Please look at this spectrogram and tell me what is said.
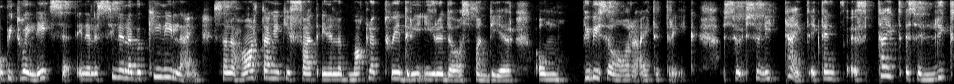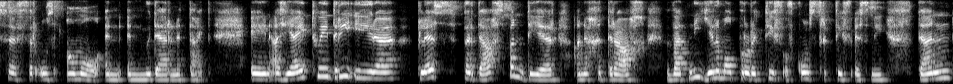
op die toilet sit en hulle sien hulle bikini lyn, sal hulle haartangetjie vat en hulle maklik 2-3 ure daar spandeer om Bibi se hare uit te trek. So so die tyd, ek dink eh, tyd is 'n luukse vir ons almal in in moderne tyd. En as jy 2-3 ure plus per dag spandeer aan 'n gedrag wat nie heeltemal produktief of konstruktief is nie, dan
